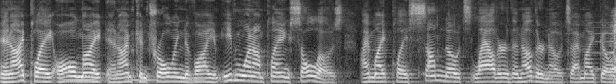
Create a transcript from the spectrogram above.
And I play all night and I'm controlling the volume. Even when I'm playing solos, I might play some notes louder than other notes. I might go.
